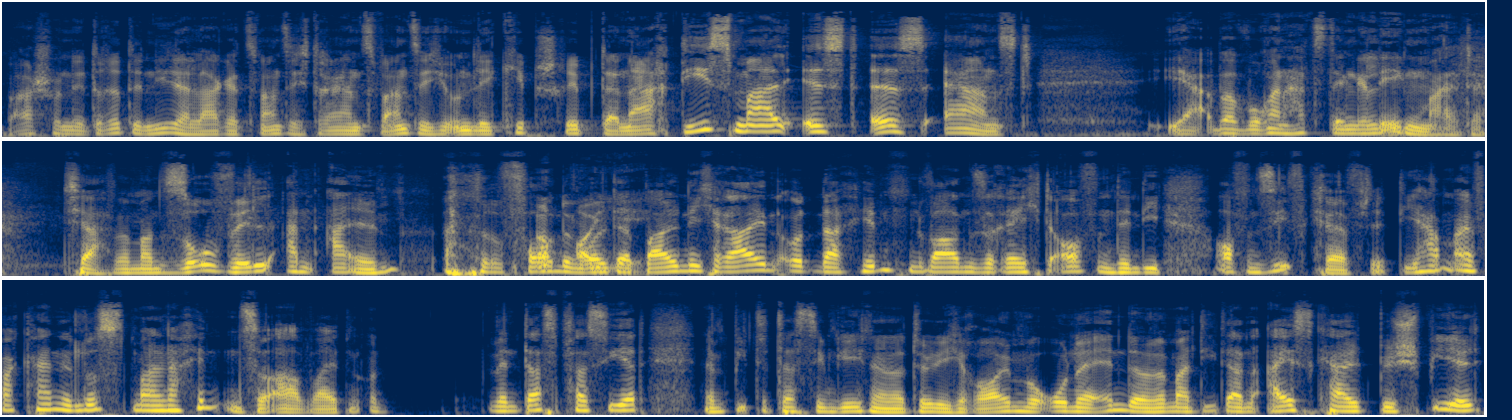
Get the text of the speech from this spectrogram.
War schon die dritte Niederlage 2023 und L'Equipe schrieb danach, diesmal ist es ernst. Ja, aber woran hat's denn gelegen, Malte? Tja, wenn man so will, an allem. Also vorne oh, wollte der Ball nicht rein und nach hinten waren sie recht offen, denn die Offensivkräfte, die haben einfach keine Lust, mal nach hinten zu arbeiten. Und wenn das passiert, dann bietet das dem Gegner natürlich Räume ohne Ende. Und wenn man die dann eiskalt bespielt,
